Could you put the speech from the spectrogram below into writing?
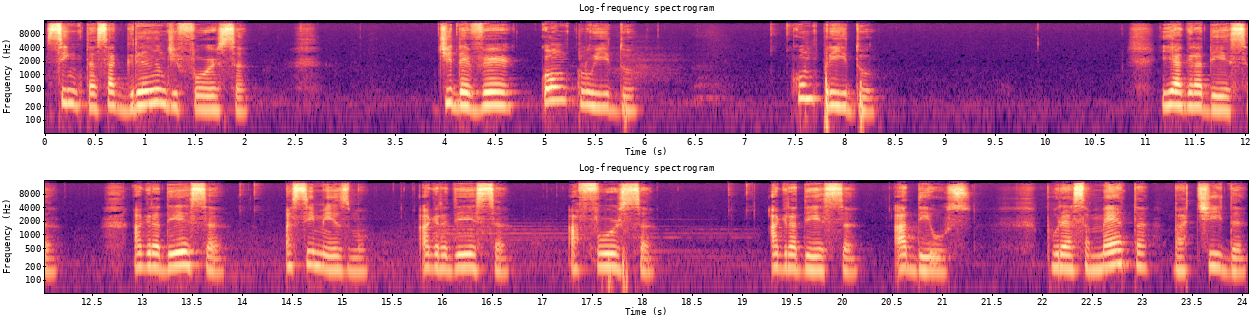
Sinta essa grande força de dever concluído, cumprido. E agradeça. Agradeça a si mesmo. Agradeça a força. Agradeça a Deus por essa meta batida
